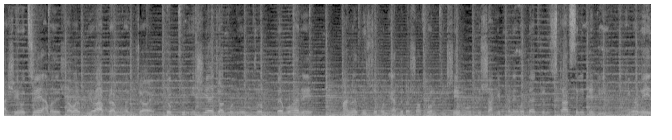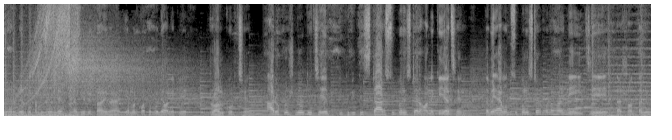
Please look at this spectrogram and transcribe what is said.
আর সে হচ্ছে আমাদের সবার প্রিয় আব্রাম খান জয়। দক্ষিণ এশিয়ায় জন্ম নিয়ন্ত্রণ ব্যবহারে বাংলাদেশ যখন এতটা সফল সেই মুহূর্তে শাকিব খানের মতো একজন স্টার সেলিব্রিটি কীভাবে এই ধরনের বোকামি করলেন তা ভেবে পায় না। এমন কথা বলে অনেকে ট্রল করছেন। আরও প্রশ্ন উঠেছে, পৃথিবীতে স্টার সুপারস্টার অনেকেই আছেন। তবে এমন সুপারস্টার মনে হয় নেই যে তার সন্তানের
